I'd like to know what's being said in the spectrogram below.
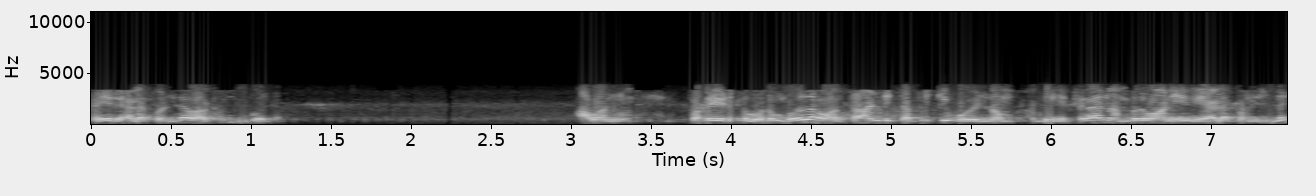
கயிறு ஏழை பண்ணிட்டு அவர் கண்டு போயிட்டான். அவன் படையெடுத்து வரும்போது அவன் தாண்டி தப்பிச்சு போயிடணும் அப்படிங்கிறதுக்காக நம்பெருமானையும் ஏழை பண்ணிட்டு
